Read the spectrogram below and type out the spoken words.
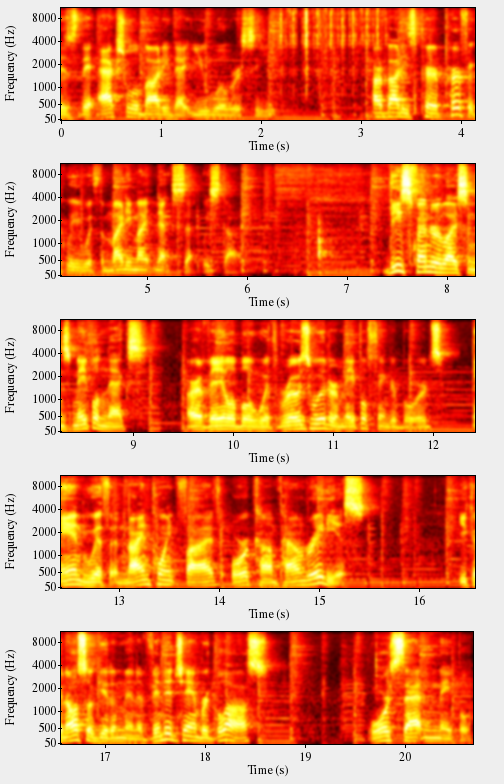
is the actual body that you will receive. Our bodies pair perfectly with the Mighty Mite neck set we stock. These Fender licensed maple necks are available with rosewood or maple fingerboards and with a 9.5 or compound radius. You can also get them in a vintage amber gloss or satin maple.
